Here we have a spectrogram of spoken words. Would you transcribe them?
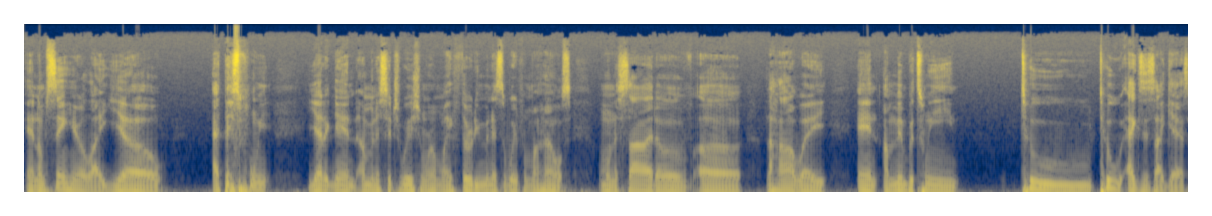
And I'm sitting here like, yo, at this point, yet again, I'm in a situation where I'm like 30 minutes away from my house. I'm on the side of uh the highway and I'm in between two two exits, I guess.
